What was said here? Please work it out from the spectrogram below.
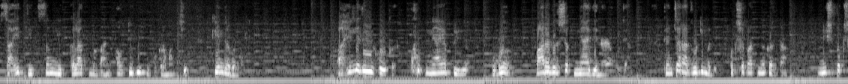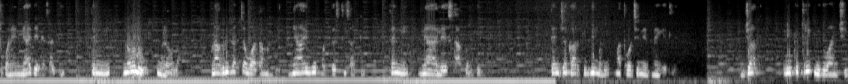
साहित्यिक संगीत कलात्मक आणि औद्योगिक उपक्रमांचे केंद्र बनवले. अहिल्यादेवी होळकर खूप न्यायप्रिय व पारदर्शक न्याय देणाऱ्या होत्या. त्यांच्या राजवटीमध्ये पक्षपात न करता निष्पक्षपणे न्याय देण्यासाठी त्यांनी नवलौकिक मिळवला. नागरिकांच्या वादामध्ये न्याय व मध्यस्थीसाठी त्यांनी न्यायालय स्थापन केले. त्यांच्या कारकिर्दीमध्ये महत्त्वाचे निर्णय घेतले. ज्यात निपुत्रिक विधवांची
